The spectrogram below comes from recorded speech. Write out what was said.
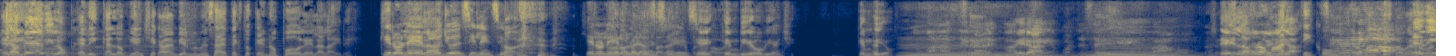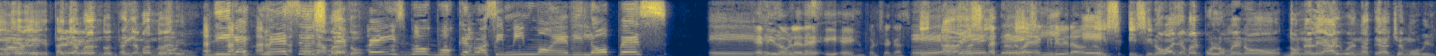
Eddie. llame a Eddie López. Eddie, Carlos Bianchi acaba de enviarme un mensaje de texto que no puedo leer al aire. quiero leerlo yo en silencio. No, Quiero no leerlo lo yo en silencio. ¿Qué, qué envió, Bianchi? ¿Qué envió? Mm, Mira, de Eso la es bobería. romántico. Sí, es romántico. es Eddie, romántico. Eddie, están llamando, están llamando, Eddie. Direct message de? Facebook, búsquelo así mismo, Eddie López. Eh, Eddie doble D y E, por si acaso. E, ah, D, y si- D, no a a I. Y, y si va a llamar, por lo menos dónele algo en ATH móvil.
